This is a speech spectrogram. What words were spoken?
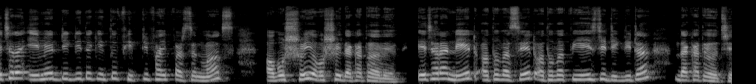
এছাড়া এম ডিগ্রিতে কিন্তু ফিফটি ফাইভ পার্সেন্ট মার্কস অবশ্যই অবশ্যই দেখাতে হবে। এছাড়া নেট অথবা সেট অথবা পিএইচডি ডিগ্রিটা দেখাতে হচ্ছে।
